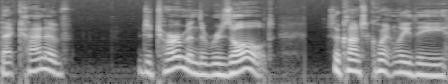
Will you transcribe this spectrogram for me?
that kind of determined the result. So, consequently, the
